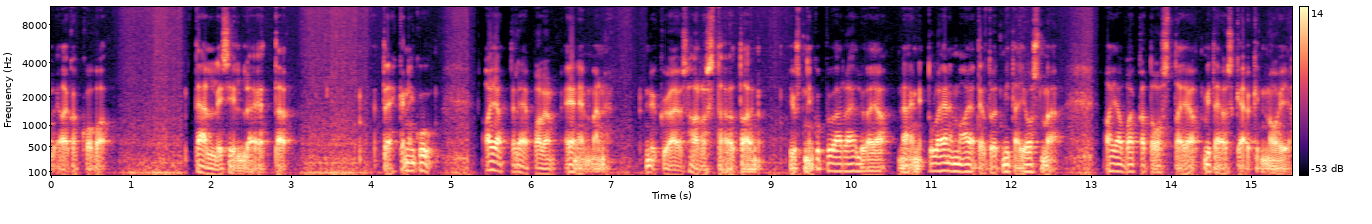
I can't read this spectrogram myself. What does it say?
oli aika kova tälli sille, että, että ehkä niin kuin ajattelee paljon enemmän nykyään, jos harrastaa jotain just niin kuin pyöräilyä ja näin, niin tulee enemmän ajateltua, että mitä jos mä ajan vaikka tosta ja mitä jos käykin noin ja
